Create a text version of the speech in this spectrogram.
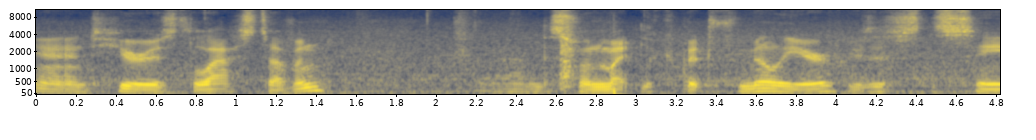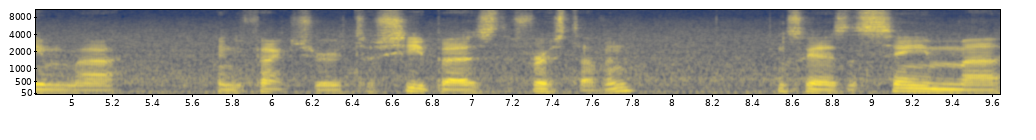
And here is the last oven. Uh, this one might look a bit familiar because it's the same uh, manufacturer, Toshiba, as the first oven. Looks like it has the same uh,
